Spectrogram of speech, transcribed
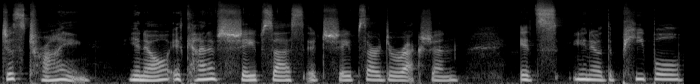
just trying. You know, it kind of shapes us, it shapes our direction. It's, you know, the people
